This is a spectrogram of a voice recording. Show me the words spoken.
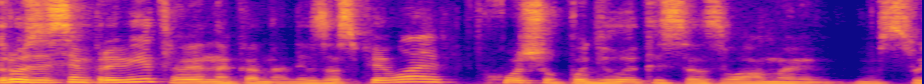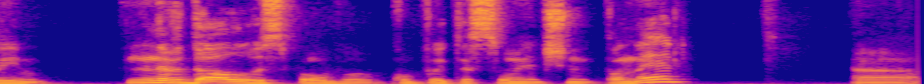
Друзі, всім привіт! Ви на каналі Заспівай. Хочу поділитися з вами своїм невдалою спробою купити сонячну панель. Е,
